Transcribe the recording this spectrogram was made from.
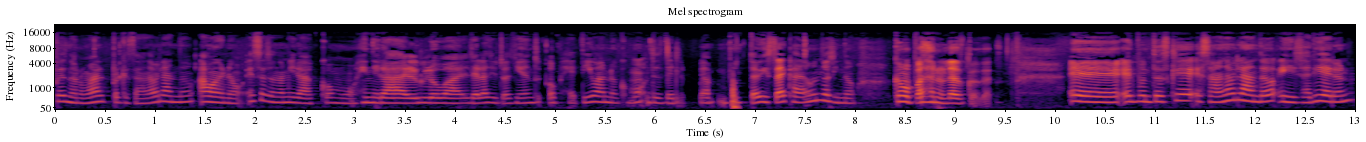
pues normal, porque estaban hablando. Ah, bueno, esta es una mirada como general, global de la situación objetiva, no como desde el punto de vista de cada uno, sino cómo pasaron las cosas. Eh, el punto es que estaban hablando y salieron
